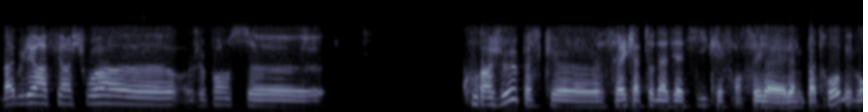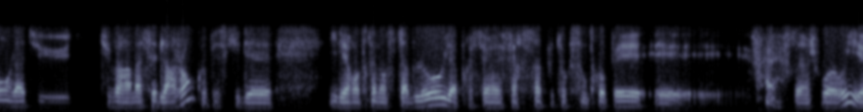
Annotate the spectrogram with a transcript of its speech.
bah, Muller a fait un choix, euh, je pense, euh, courageux, parce que c'est vrai que la tonne asiatique, les Français l'aiment pas trop, mais bon, là, tu, tu vas ramasser de l'argent, quoi, puisqu'il est, il est rentré dans ce tableau, il a préféré faire ça plutôt que s'entroper, et c'est un choix, oui.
